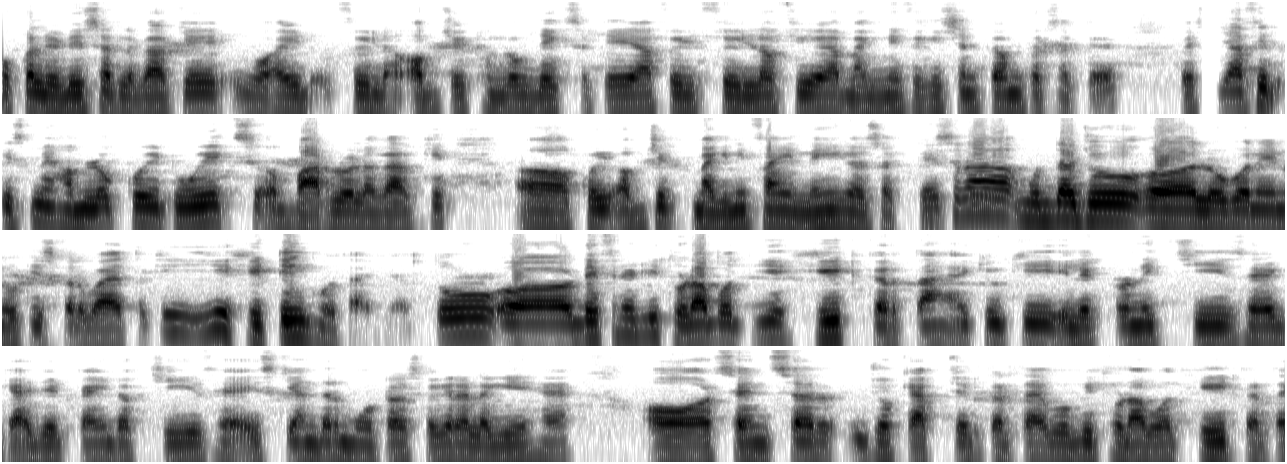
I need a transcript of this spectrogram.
फोकल रिड्यूसर लगा के वाइड फ़ील्ड ऑब्जेक्ट हम लोग देख सके या फिर फ़ील्ड ऑफ़ व्यू या मैग्निफिकेशन कम कर सकते हैं। या फिर इसमें हम लोग कोई टू एक्स बारलो लगा के आ, कोई ऑब्जेक्ट मैग्नीफाई नहीं कर सकते। तीसरा मुद्दा जो आ, लोगों ने नोटिस करवाया था कि ये हीटिंग होता है तो डेफिनेटली थोड़ा बहुत ये हीट करता है क्योंकि इलेक्ट्रॉनिक चीज़ है गैजेट काइंड ऑफ़ चीज़ है, इसके अंदर मोटर्स वगैरह लगी है और सेंसर जो कैप्चर करता है वो भी थोड़ा बहुत हीट करता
